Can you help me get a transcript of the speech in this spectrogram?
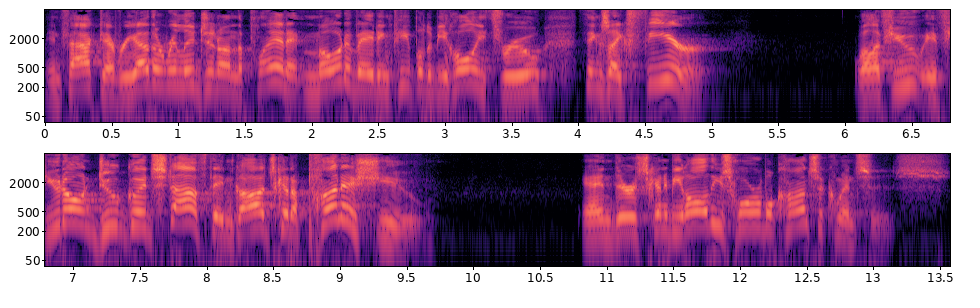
in fact, every other religion on the planet motivating people to be holy through things like fear. Well, if you, if you don't do good stuff, then God's going to punish you. And there's going to be all these horrible consequences.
